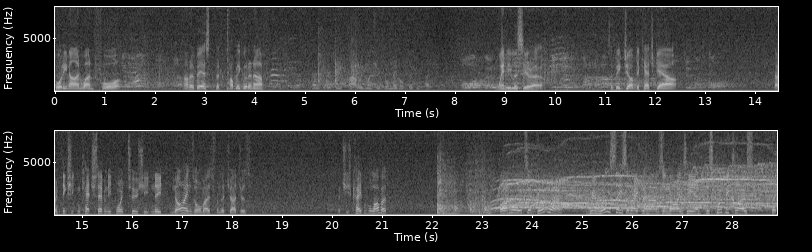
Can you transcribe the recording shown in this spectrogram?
49.14. Not her best, but probably good enough. Wendy Lucero. It's a big job to catch Gao. Don't think she can catch 70.2. She'd need nines almost from the judges. But she's capable of it. Oh, it's a good one. We will see some eight and a halves and nines here. This could be close, but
